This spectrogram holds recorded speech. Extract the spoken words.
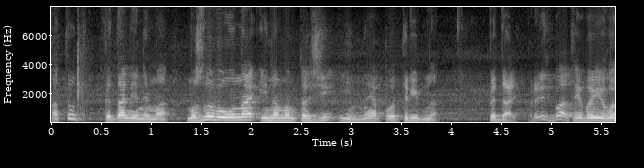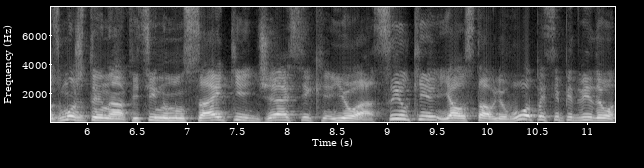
а тут педалі нема. Можливо, вона і на монтажі і не потрібна. Педаль. Придбати ви його зможете на офіційному сайті Jasic.ua. Силки я оставлю в описі під відео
